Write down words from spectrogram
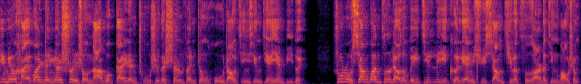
一名海关人员顺手拿过该人出示的身份证、护照进行检验比对，输入相关资料的微机立刻连续响起了刺耳的警报声。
